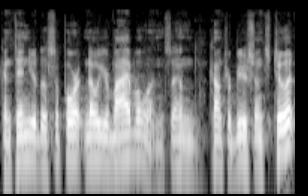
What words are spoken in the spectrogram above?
continue to support Know Your Bible and send contributions to it,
